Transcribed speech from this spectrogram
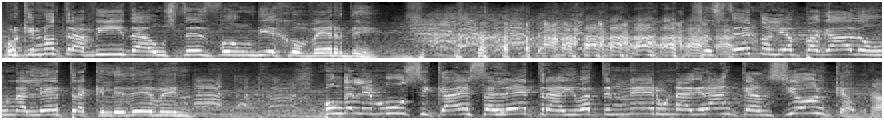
Porque en otra vida usted fue un viejo verde. Si a usted no le han pagado una letra que le deben, póngale música a esa letra y va a tener una gran canción, cabrón.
